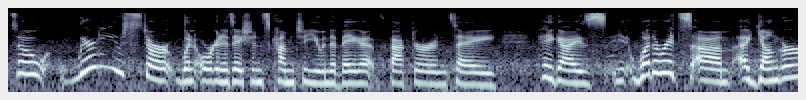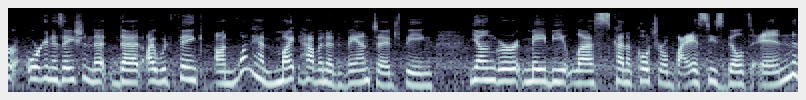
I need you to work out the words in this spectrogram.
So where do you start when organizations come to you in the Vega Factor and say, hey guys, whether it's um, a younger organization that, that I would think on one hand might have an advantage being younger, maybe less kind of cultural biases built in,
